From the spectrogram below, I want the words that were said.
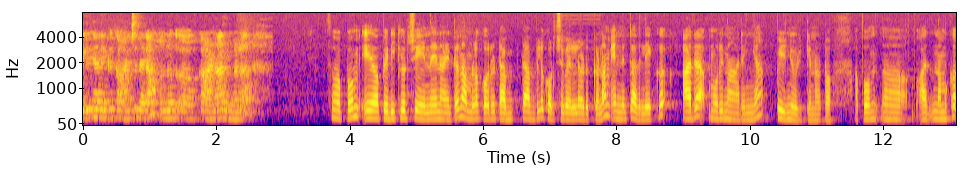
ഇത് ഞാൻ നിങ്ങൾക്ക് കാണിച്ചു തരാം. ഒന്ന് കാണാൻ നിങ്ങൾ സോ അപ്പം പെഡിക്യൂർ ചെയ്യുന്നതിനായിട്ട് നമ്മൾ ഒരു ടബ് ടബിൽ കുറച്ച് വെള്ളം എടുക്കണം. എന്നിട്ട് അതിലേക്ക് അര മുറി നാരങ്ങ പിഴിഞ്ഞൊഴിക്കണം കേട്ടോ. അപ്പം നമുക്ക്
